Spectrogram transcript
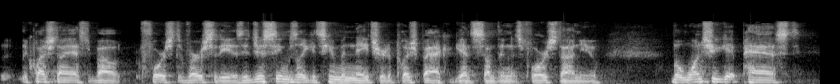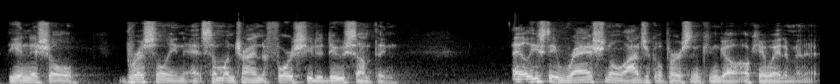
the question I asked about forced diversity is it just seems like it's human nature to push back against something that's forced on you. But once you get past the initial bristling at someone trying to force you to do something, at least a rational, logical person can go, okay, wait a minute.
